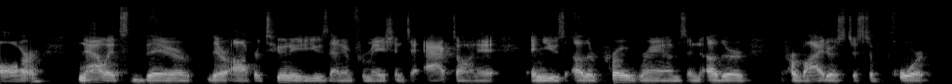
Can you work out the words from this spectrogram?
are. Now it's their their opportunity to use that information to act on it and use other programs and other providers to support,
